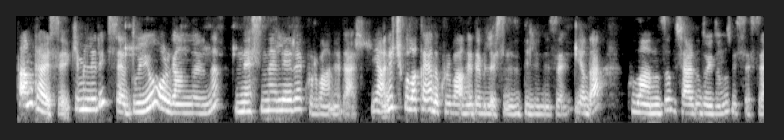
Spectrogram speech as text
Tam tersi, kimileri ise duyu organlarını nesnelere kurban eder. Yani çikolataya da kurban edebilirsiniz dilinizi ya da kulağınızı dışarıda duyduğunuz bir sese.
